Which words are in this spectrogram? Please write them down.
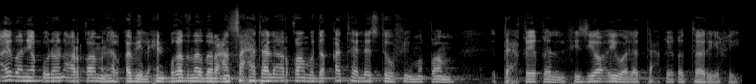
أيضا يقولون أرقام من هالقبيل الحين بغض النظر عن صحة هالأرقام ودقتها لست في مقام التحقيق الفيزيائي ولا التحقيق التاريخي.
